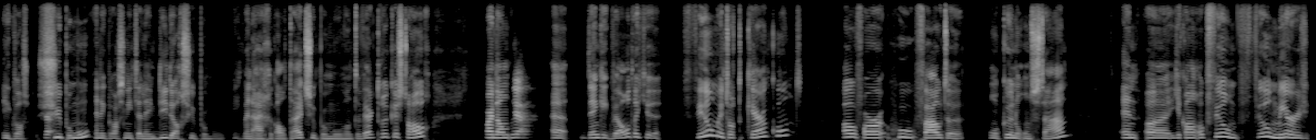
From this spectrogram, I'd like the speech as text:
Ik was super moe en ik was niet alleen die dag super moe. Ik ben eigenlijk altijd super moe, want de werkdruk is te hoog. Maar dan ja. uh, denk ik wel dat je veel meer tot de kern komt over hoe fouten kunnen ontstaan. En uh, je kan ook veel, veel meer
